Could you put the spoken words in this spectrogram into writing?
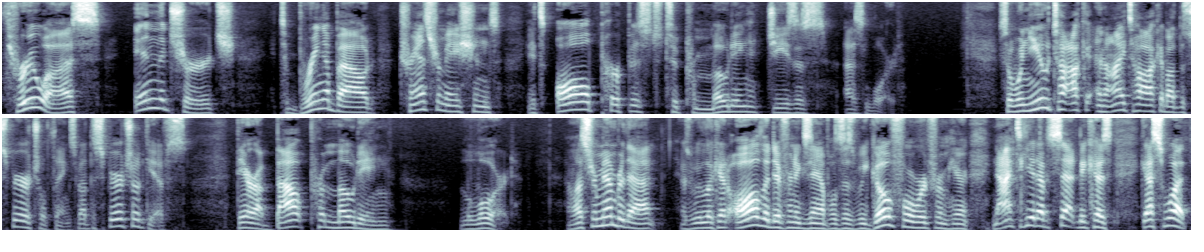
through us in the church to bring about transformations, it's all purposed to promoting Jesus as Lord. So when you talk and I talk about the spiritual things, about the spiritual gifts, they're about promoting the Lord. Now let's remember that as we look at all the different examples as we go forward from here, not to get upset because guess what?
